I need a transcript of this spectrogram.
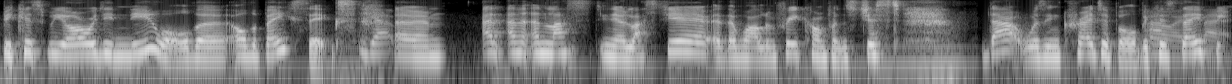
because we already knew all the all the basics. Yep. Um, and, and and last you know last year at the Wild and Free conference, just that was incredible because Oh, they'd bet. been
